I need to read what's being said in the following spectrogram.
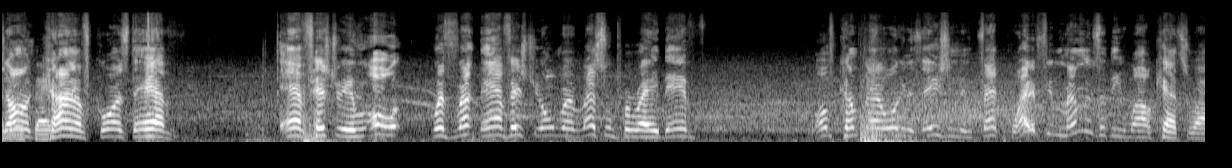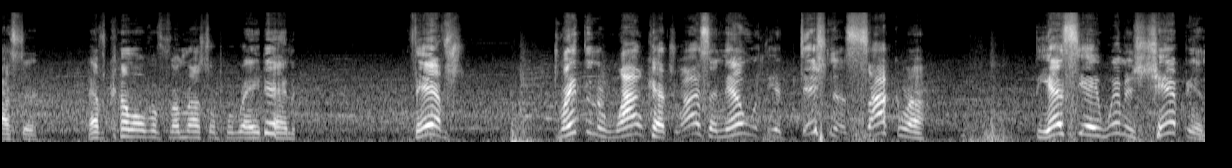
Sean Khan, of course, they have they have history. Oh, with they have history over at Wrestle Parade. They have both come that organization. In fact, quite a few members of the Wildcats roster have come over from Wrestle Parade, and they have strengthened the Wildcats roster now with the addition of Sakura, the SCA Women's Champion.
